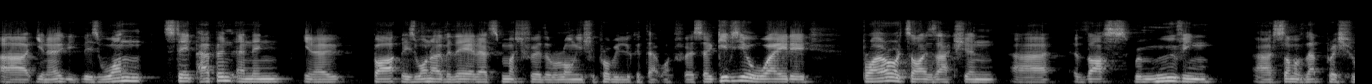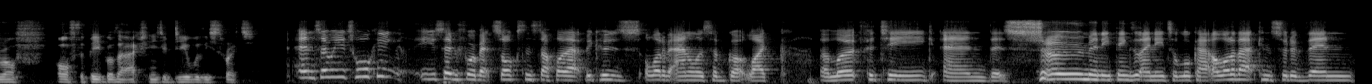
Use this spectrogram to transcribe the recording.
uh, you know there's one step happened and then you know but there's one over there that's much further along. You should probably look at that one first. So it gives you a way to prioritize action, uh, thus removing uh, some of that pressure off off the people that actually need to deal with these threats. And so when you're talking, you said before about SOCs and stuff like that, because a lot of analysts have got like alert fatigue and there's so many things that they need to look at. A lot of that can sort of then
